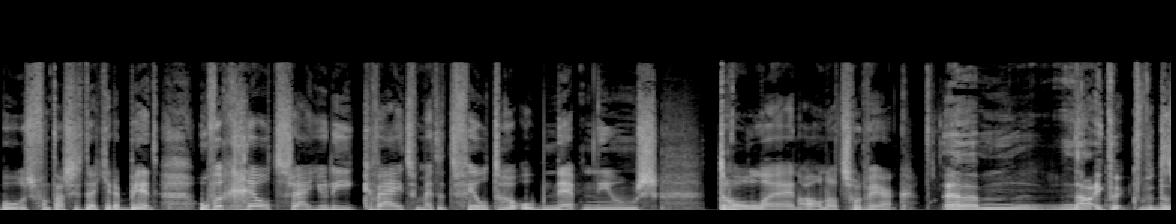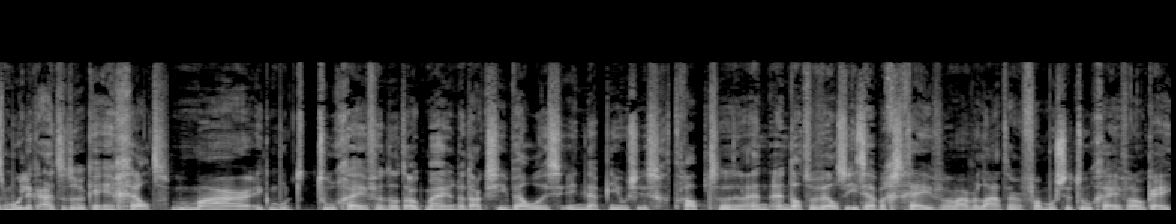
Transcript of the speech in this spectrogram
Boris, fantastisch dat je er bent. Hoeveel geld zijn jullie kwijt met het filteren op nepnieuws, trollen en al dat soort werk? Ehm, nou, ik, dat is moeilijk uit te drukken in geld. Maar ik moet toegeven dat ook mijn redactie wel eens in nepnieuws is getrapt. eh, en, en dat we wel eens iets hebben geschreven waar we later van moesten toegeven. Oké,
